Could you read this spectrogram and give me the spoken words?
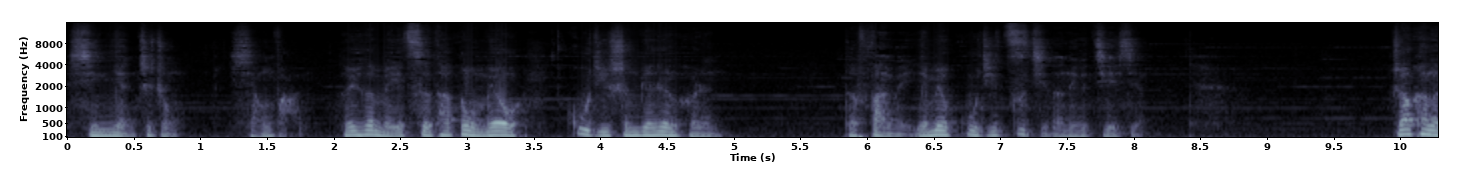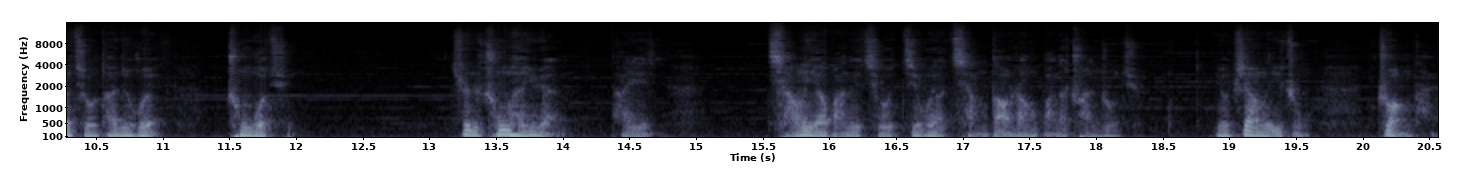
心念、这种想法，所以他每一次他根本没有顾及身边任何人的范围，也没有顾及自己的那个界限。只要看到球，他就会冲过去，甚至冲很远，他也抢也要把那个球几乎要抢到，然后把它传出去，有这样的一种状态。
